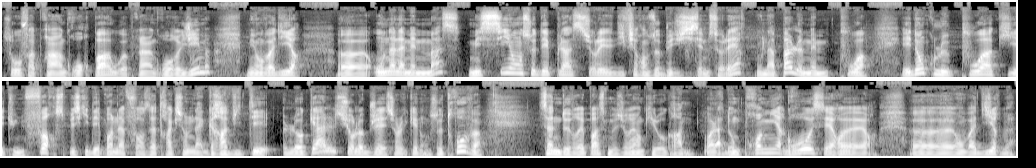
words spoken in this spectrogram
sauf après un gros repas ou après un gros régime, mais on va dire euh, on a la même masse, mais si on se déplace sur les différents objets du système solaire, on n'a pas le même poids. Et donc le poids, qui est une force, puisqu'il dépend de la force d'attraction de la gravité locale sur l'objet sur lequel on se trouve, ça ne devrait pas se mesurer en kilogrammes. Voilà, donc première grosse erreur, euh, on va dire, bah,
